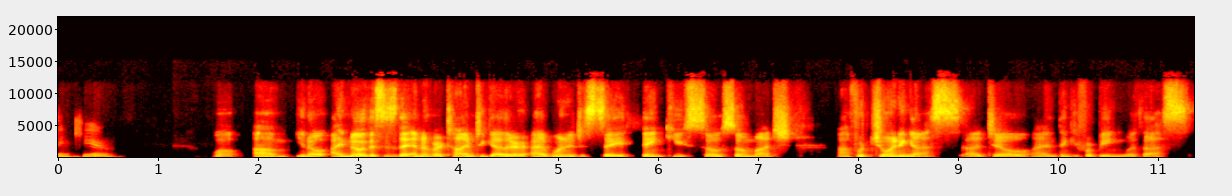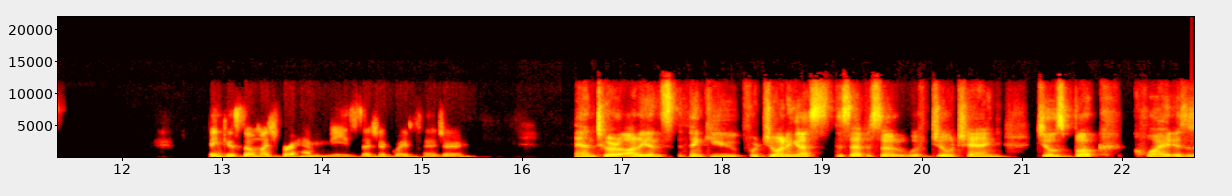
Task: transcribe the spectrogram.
Thank you. Well, um, you know, I know this is the end of our time together. I want to just say thank you so, so much uh, for joining us, uh, Jill, and thank you for being with us. Thank you so much for having me. Such a great pleasure. And to our audience, thank you for joining us this episode with Jill Chang. Jill's book, Quiet is a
